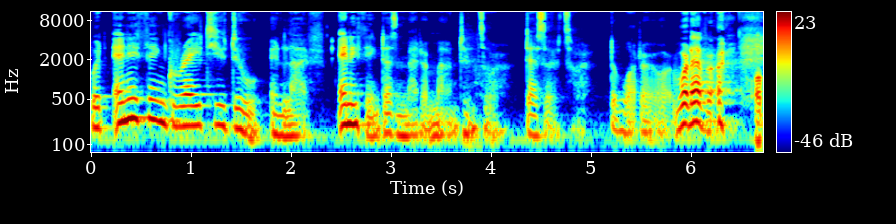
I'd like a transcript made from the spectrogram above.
With anything great you do in life, anything doesn't matter, mountains or deserts or the water or whatever. Or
